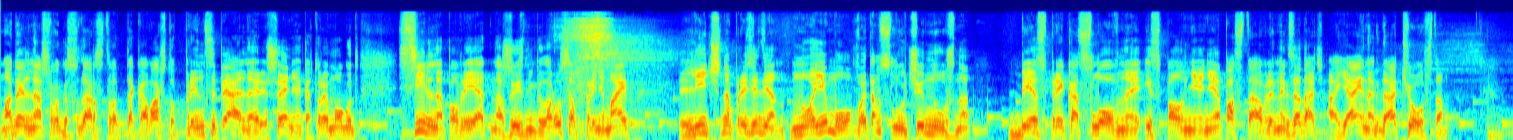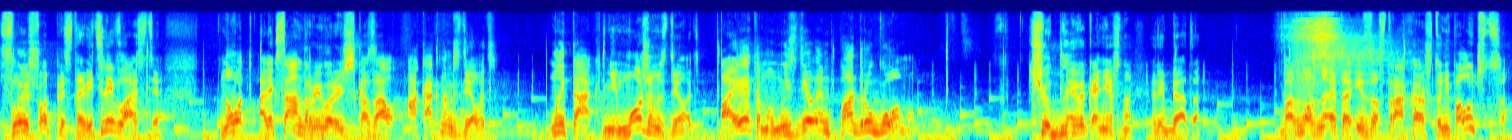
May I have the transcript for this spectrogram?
Модель нашего государства такова, что принципиальное решение, которое могут сильно повлиять на жизнь белорусов, принимает лично президент. Но ему в этом случае нужно беспрекословное исполнение поставленных задач. А я иногда, что уж там, слышу от представителей власти. Ну вот Александр Григорьевич сказал, а как нам сделать? Мы так не можем сделать, поэтому мы сделаем по-другому. Чудные вы, конечно, ребята. Возможно, это из-за страха, что не получится.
